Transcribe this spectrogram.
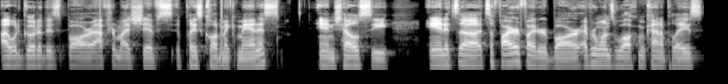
I would go to this bar after my shifts, a place called McManus in Chelsea, and it's a it's a firefighter bar. Everyone's welcome kind of place.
